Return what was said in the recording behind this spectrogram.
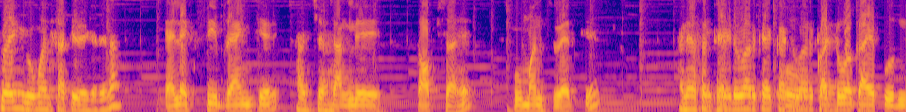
गोईंग वुमनसाठी वगैरे ना? गॅलेक्सी ब्रँडचे अच्छा. चांगले टॉप्स आहे. वुमन्स वेअरचे आणि असं त्याच्यात- थ्रेड वर्क आहे कट वर्क आहे कटवर्क आहे पूर्ण.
